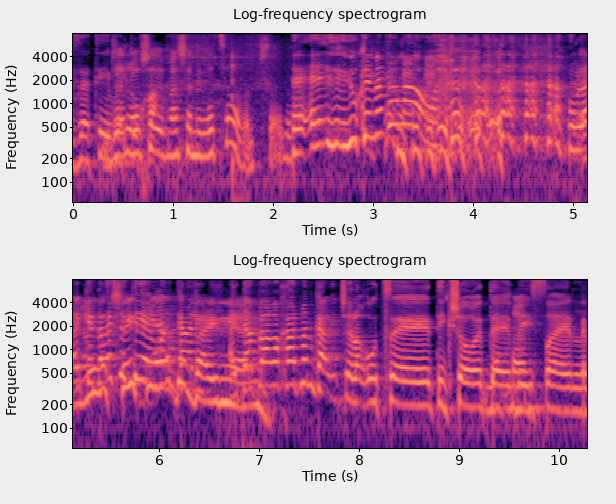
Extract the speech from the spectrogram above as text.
זה תהיי בטוחה. זה לא מה שאני רוצה, אבל בסדר. You can never know. אולי כדאי שתהיה מנכ"לית. הייתה פעם אחת מנכ"לית של ערוץ תקשורת בישראל,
